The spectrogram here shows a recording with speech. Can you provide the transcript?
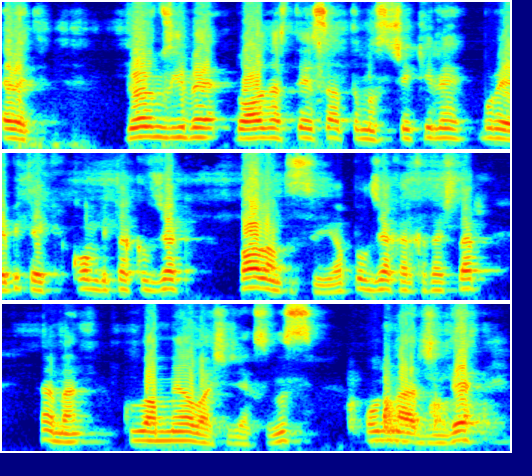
Evet. Gördüğünüz gibi doğalgaz tesisatımız çekili. Buraya bir tek kombi takılacak. Bağlantısı yapılacak arkadaşlar. Hemen kullanmaya başlayacaksınız. Onun haricinde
